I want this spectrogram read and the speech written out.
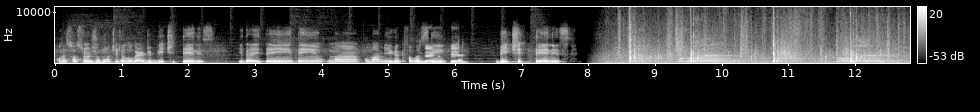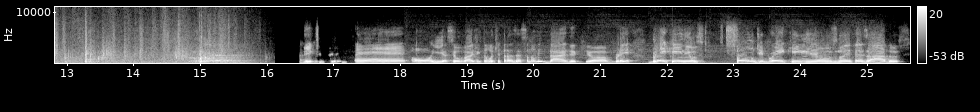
começou a surgir um monte de lugar de beach tênis. E daí tem, tem uma, uma amiga que falou lugar assim: beach tênis. É, olha, selvagem. Então vou te trazer essa novidade aqui, ó. Break, breaking news. Som de breaking news no Efesados.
